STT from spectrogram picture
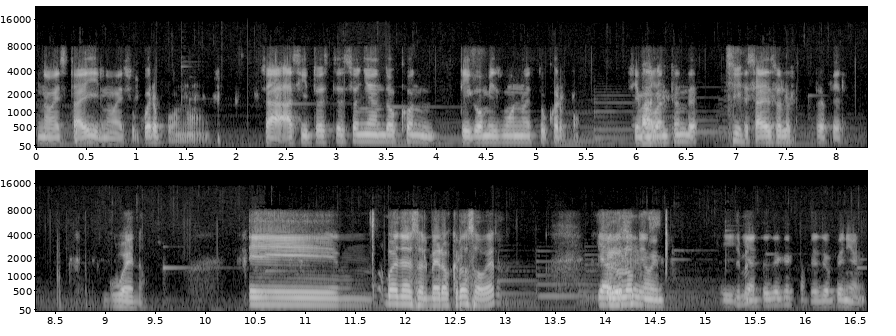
no está ahí, no es su cuerpo, no. O sea, así tú estés soñando contigo mismo, no es tu cuerpo. ¿Sí me hago entender? Sí. Es a eso lo que me refiero. Bueno. Eh, bueno, eso, el mero crossover. Y algo lo mismo. Y, antes de que cambies de opinión,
